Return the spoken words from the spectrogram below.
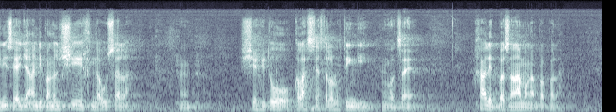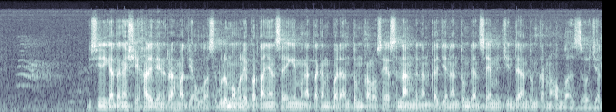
Ini saya jangan dipanggil syekh, nggak usah lah. Syekh itu kelasnya terlalu tinggi menurut saya. Khalid bahasa lama nggak apa-apa lah. Di sini katakan Syekh Khalid yang dirahmati Allah. Sebelum memulai pertanyaan saya ingin mengatakan kepada antum kalau saya senang dengan kajian antum dan saya mencintai antum karena Allah Azza wa Jal.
